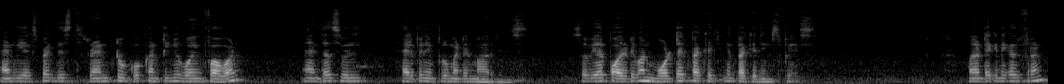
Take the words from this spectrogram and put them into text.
And we expect this trend to go continue going forward, and thus will help in improvement in margins. So we are positive on Mold-Tek packaging in packaging space. On a technical front,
